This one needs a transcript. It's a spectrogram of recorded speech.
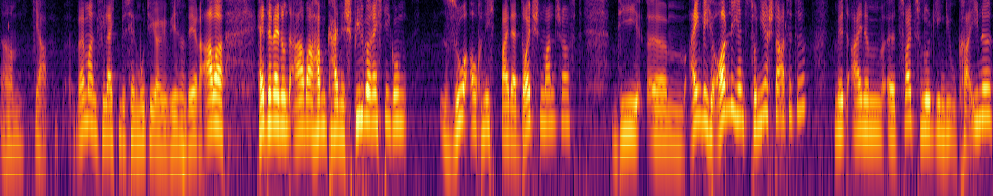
Ähm, ja, wenn man vielleicht ein bisschen mutiger gewesen wäre. Aber hätte, wenn und aber haben keine Spielberechtigung. So auch nicht bei der deutschen Mannschaft, die ähm, eigentlich ordentlich ins Turnier startete mit einem äh, 2 zu 0 gegen die Ukraine,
